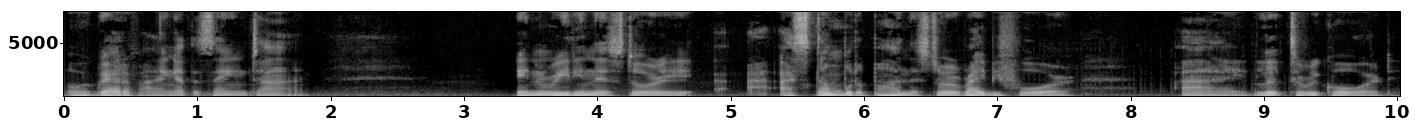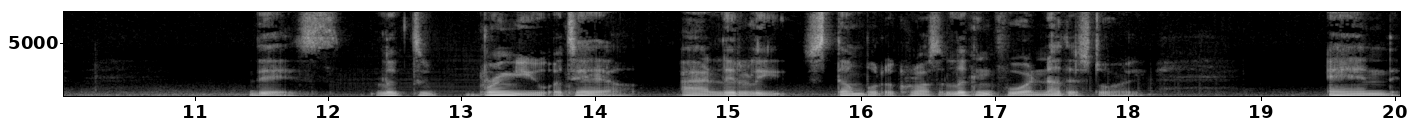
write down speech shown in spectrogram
or gratifying at the same time. In reading this story, I stumbled upon this story right before I looked to record this, looked to bring you a tale. I literally stumbled across looking for another story. And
